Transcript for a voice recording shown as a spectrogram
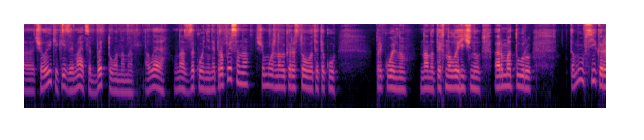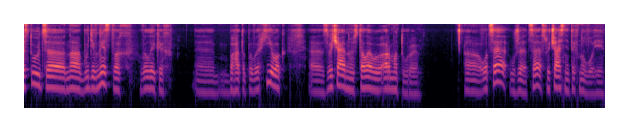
е, чоловік, який займається бетонами. Але у нас в законі не прописано, що можна використовувати таку прикольну нанотехнологічну арматуру. Тому всі користуються на будівництвах великих е, багатоповерхівок е, звичайною сталевою арматурою. Оце вже це сучасні технології.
